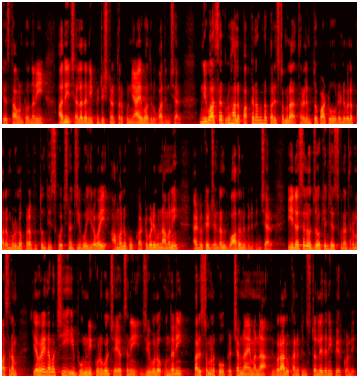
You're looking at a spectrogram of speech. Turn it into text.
చేస్తా ఉంటోందని అది చెల్లదని పిటిషనర్ తరపు న్యాయవాదులు వాదించారు. నివాస గృహాల పక్కన ఉన్న పరిశ్రమల తరలింపుతో పాటు రెండు వేల పదమూడులో ప్రభుత్వం తీసుకువచ్చిన జీవో ఇరవై అమలుకు కట్టుబడి ఉన్నామని అడ్వకేట్ జనరల్ వాదనలు వినిపించారు. ఈ దశలో జోక్యం చేసుకున్న ధర్మాసనం ఎవరైనా వచ్చి ఈ భూమిని కొనుగోలు చేయొచ్చని జీవోలో ఉందని పరిశ్రమలకు ప్రత్యామ్నాయమన్న వివరాలు కనిపించడం లేదని పేర్కొంది.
